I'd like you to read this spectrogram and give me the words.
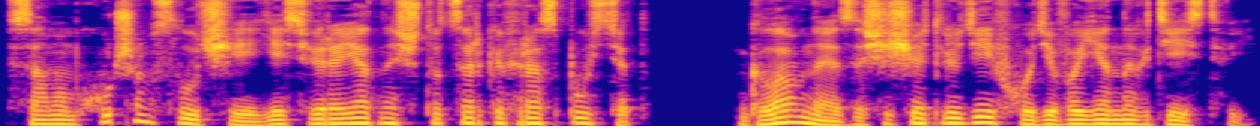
В самом худшем случае есть вероятность, что церковь распустят. Главное – защищать людей в ходе военных действий.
